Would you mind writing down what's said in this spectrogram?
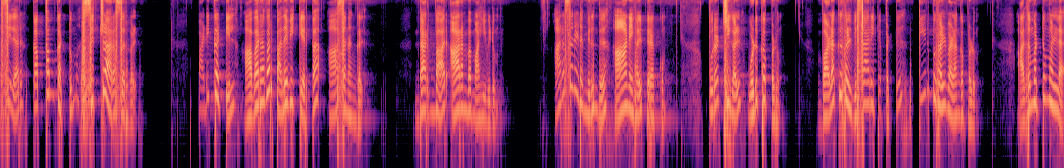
சிலர் கப்பம் கட்டும் சிற்று அரசர்கள். படிக்கட்டில் அவரவர் பதவிக்கேற்ப ஆசனங்கள். தர்பார் ஆரம்பமாகிவிடும். அரசனிடமிருந்து ஆணைகள் பிறக்கும். புரட்சிகள் ஒடுக்கப்படும். வழக்குகள் விசாரிக்கப்பட்டு தீர்ப்புகள் வழங்கப்படும். அது மட்டுமல்ல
